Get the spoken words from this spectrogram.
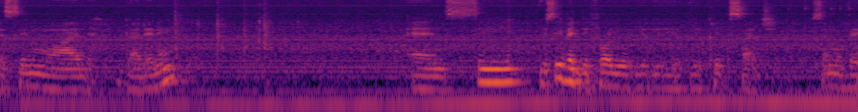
the same word gardening. And see you see that before you you, you, you, click search some of the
